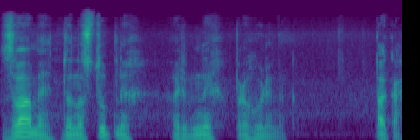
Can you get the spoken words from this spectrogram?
З вами до наступних грибних прогулянок. Пока.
